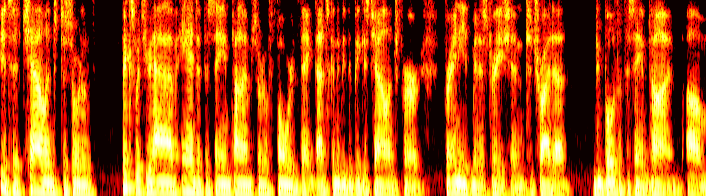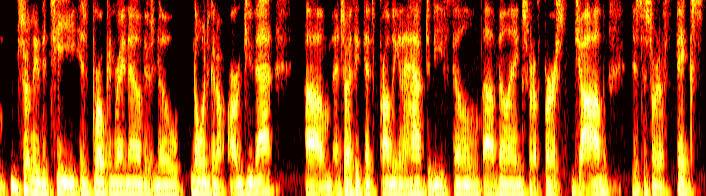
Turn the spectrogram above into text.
it's a challenge to sort of fix what you have and at the same time sort of forward think. That's going to be the biggest challenge for for any administration to try to do both at the same time. Um, certainly, the T is broken right now. There's no no one's going to argue that, um, and so I think that's probably going to have to be Phil uh, sort of first job is to sort of fix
